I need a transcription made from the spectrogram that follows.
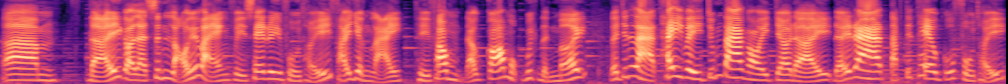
à, để gọi là xin lỗi các bạn vì series phù thủy phải dừng lại thì phong đã có một quyết định mới. Đó chính là thay vì chúng ta ngồi chờ đợi để ra tập tiếp theo của phù thủy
